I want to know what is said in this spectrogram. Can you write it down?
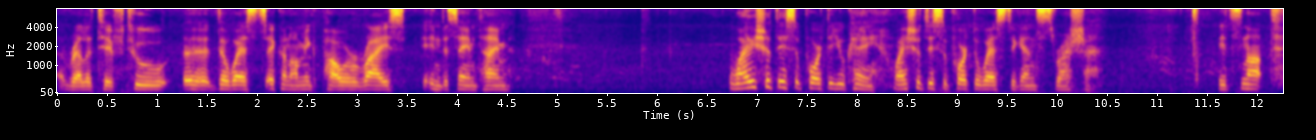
relative to uh, the West's economic power rise in the same time why should they support the UK? Why should they support the West against Russia? It's not,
